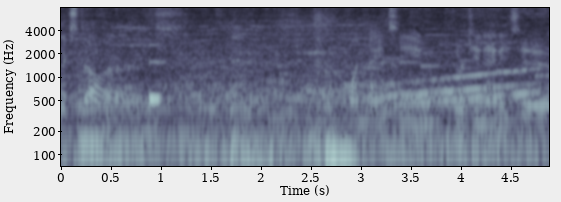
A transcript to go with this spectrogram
Six dollars. One nineteen, thirteen ninety-two.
